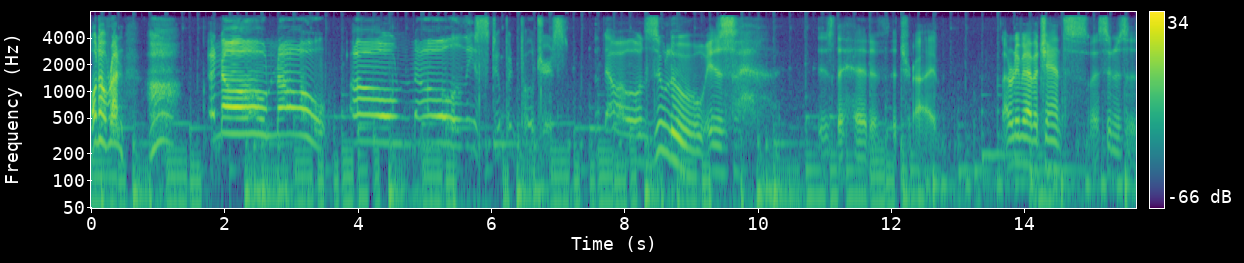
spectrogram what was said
Oh no! Run! no! No! Oh no! These stupid poachers. No, Zulu is is the head of the tribe. I don't even have a chance as soon as a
